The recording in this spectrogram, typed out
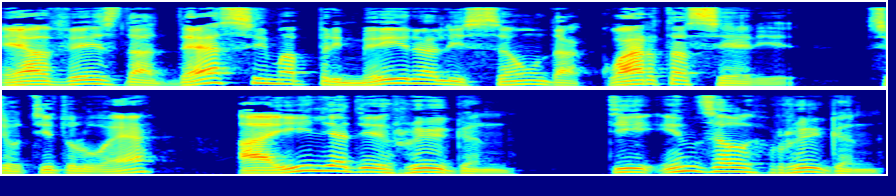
é a vez da décima primeira lição da quarta série. Seu título é A Ilha de Rügen, Die Insel Rügen.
